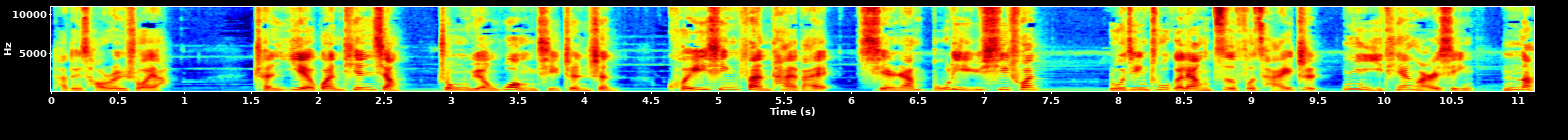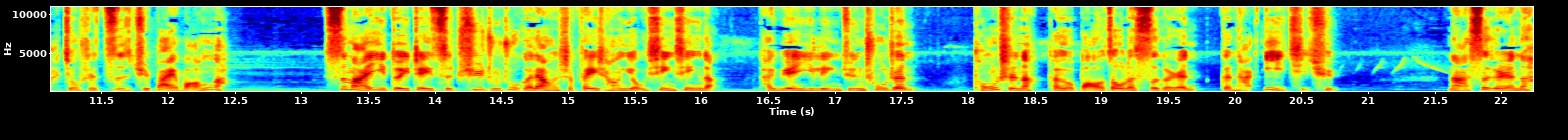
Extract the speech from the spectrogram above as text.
他对曹睿说：“呀，臣夜观天象，中原旺气正盛，魁星犯太白，显然不利于西川。如今诸葛亮自负才智，逆天而行，那就是自取败亡啊！”司马懿对这次驱逐诸葛亮是非常有信心的，他愿意领军出征。同时呢，他又保奏了四个人跟他一起去。哪四个人呢？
